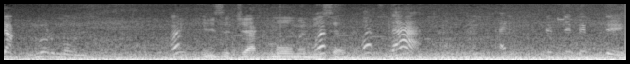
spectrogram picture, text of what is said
Jack Mormon. What? He's a Jack Mormon, he what's, said. what's that? 50-50.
